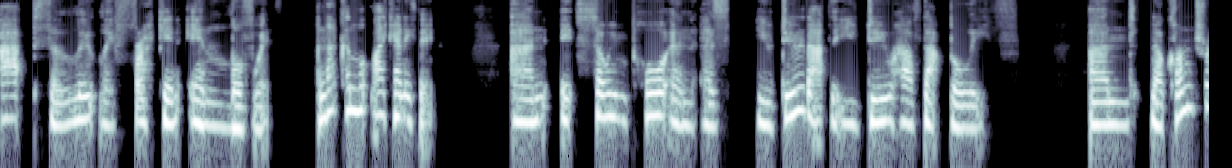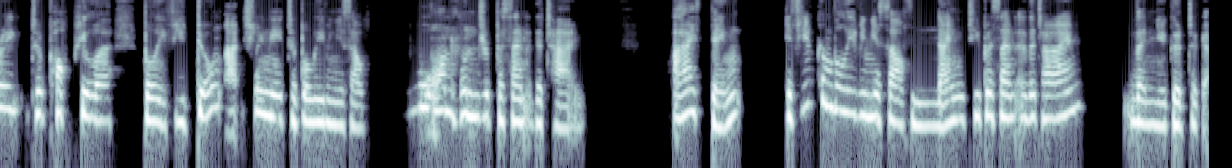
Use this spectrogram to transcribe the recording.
absolutely freaking in love with. And that can look like anything. And it's so important as you do that, that you do have that belief. And now, contrary to popular belief, you don't actually need to believe in yourself 100% of the time. I think if you can believe in yourself 90% of the time, then you're good to go.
